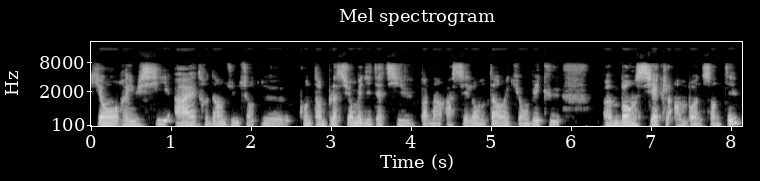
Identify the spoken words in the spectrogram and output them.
qui ont réussi à être dans une sorte de contemplation méditative pendant assez longtemps et qui ont vécu un bon siècle en bonne santé,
